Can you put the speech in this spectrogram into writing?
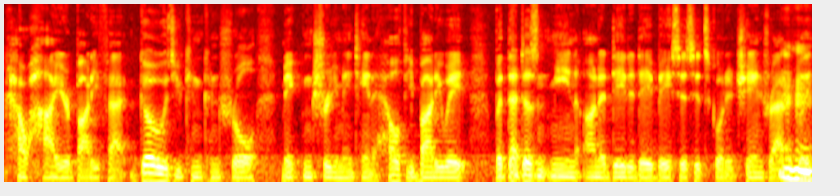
how high your body fat goes. You can control making sure you maintain a healthy body weight, but that doesn't mean on a day to day basis it's going to change mm-hmm. radically,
